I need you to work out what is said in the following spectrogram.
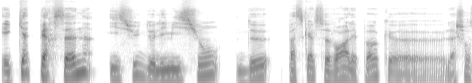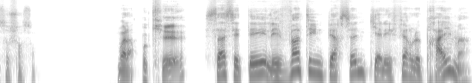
et 4 personnes issues de l'émission de Pascal Sevran à l'époque, euh, La chance aux chansons. Ok. Ça, c'était les 21 personnes qui allaient faire le prime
